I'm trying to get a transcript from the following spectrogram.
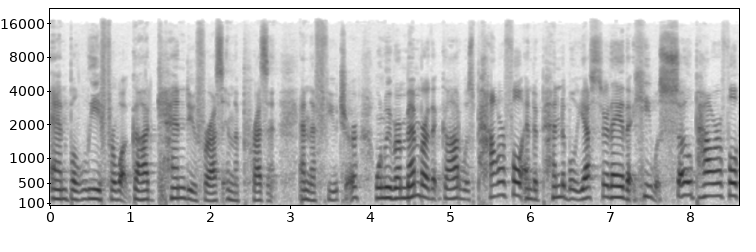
and belief for what God can do for us in the present and the future. When we remember that God was powerful and dependable yesterday, that He was so powerful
